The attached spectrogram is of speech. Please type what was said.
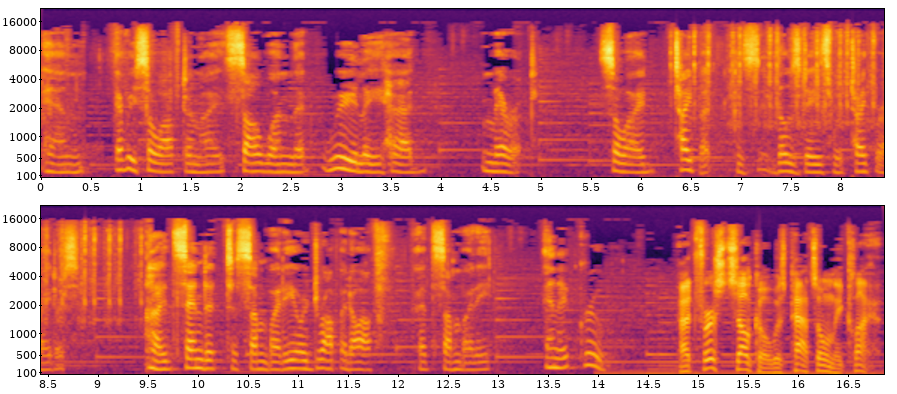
And every so often I saw one that really had merit. So I'd type it, because those days were typewriters. I'd send it to somebody or drop it off at somebody, and it grew. At first, Selco was Pat's only client,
